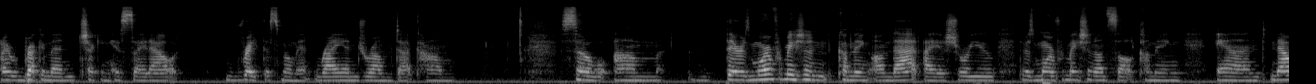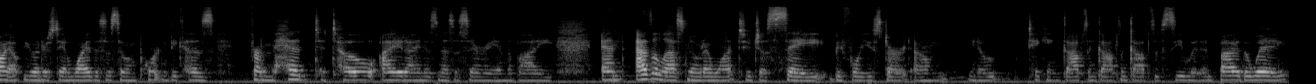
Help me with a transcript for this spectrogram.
I recommend checking his site out right this moment, ryandrum.com. So um, there's more information coming on that, I assure you. There's more information on salt coming, and now I hope you understand why this is so important because from head to toe, iodine is necessary in the body. And as a last note, I want to just say before you start, um, you know, taking gobs and gobs and gobs of seaweed. And by the way,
